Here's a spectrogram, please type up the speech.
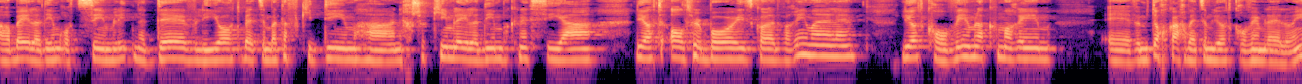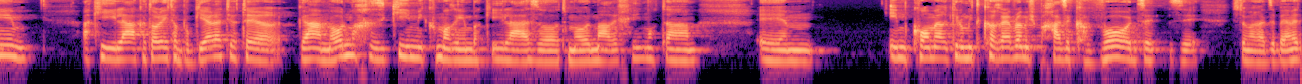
הרבה ילדים רוצים להתנדב, להיות בעצם בתפקידים הנחשקים לילדים בכנסייה, להיות altar boys, כל הדברים האלה, להיות קרובים לכמרים, אה, ומתוך כך בעצם להיות קרובים לאלוהים. הקהילה הקתולית הבוגרת יותר, גם מאוד מחזיקים מכמרים בקהילה הזאת, מאוד מעריכים אותם. אם כומר כאילו מתקרב למשפחה זה כבוד, זה, זה, זאת אומרת זה באמת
